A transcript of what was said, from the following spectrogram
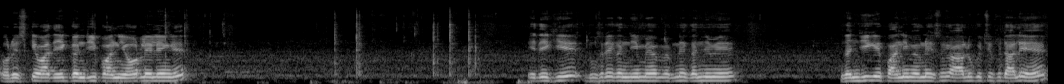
और इसके बाद एक गंजी पानी और ले लेंगे। ये देखिए, दूसरे गंजी में हम अपने गंज में गंजी के पानी में हमने इसमें आलू के चिप्स डाले हैं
